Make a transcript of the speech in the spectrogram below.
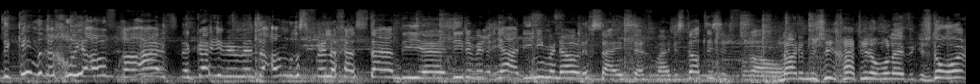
de kinderen groeien overal uit. Dan kan je weer met de andere spullen gaan staan die, uh, die, er weer, ja, die niet meer nodig zijn, zeg maar. Dus dat is het vooral. Nou, de muziek gaat hier nog wel eventjes door.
